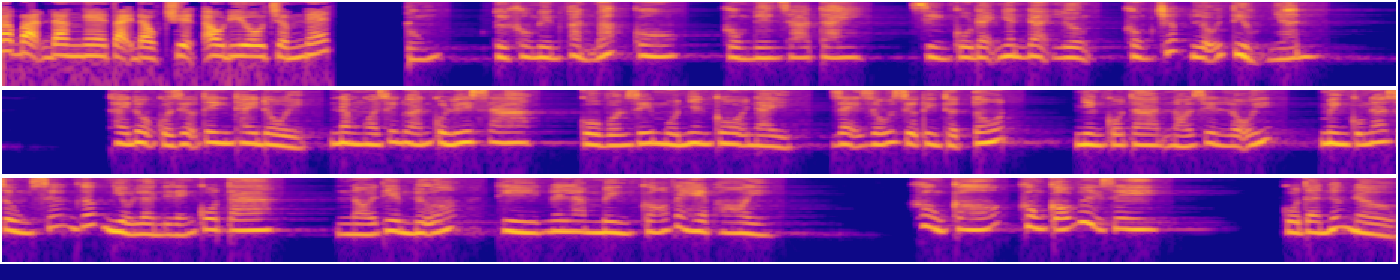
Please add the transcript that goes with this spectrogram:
Các bạn đang nghe tại đọc truyện audio.net Đúng, tôi không nên phản bác cô, không nên ra tay. Xin cô đại nhân đại lượng, không chấp lỗi tiểu nhân. Thái độ của Diệu Tinh thay đổi nằm ngoài dự đoán của Lisa. Cô vốn dĩ muốn nhân cơ hội này dạy dỗ Diệu Tinh thật tốt. Nhưng cô ta nói xin lỗi, mình cũng đã dùng sức gấp nhiều lần để đánh cô ta. Nói thêm nữa thì lại làm mình có vẻ hẹp hòi. Không có, không có việc gì. Cô ta nước nở,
